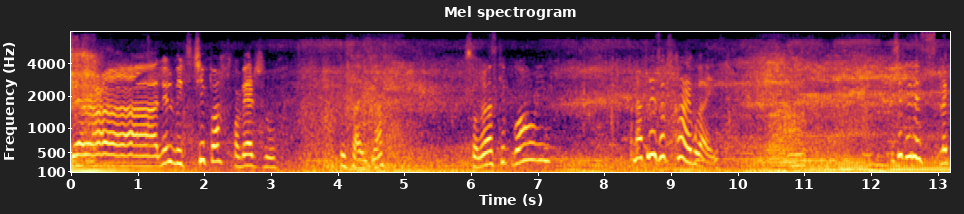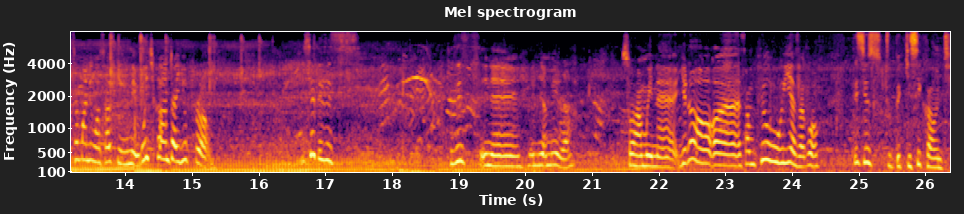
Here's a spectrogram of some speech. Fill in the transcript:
They're a little bit cheaper compared to this side, yeah. So let us keep going. And now please subscribe, guys. You see, this is like someone was asking me, which country are you from? You see, this is this is in uh, in Nyamira. So I'm in, uh, you know, uh, some few years ago, this used to be Kisii County.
